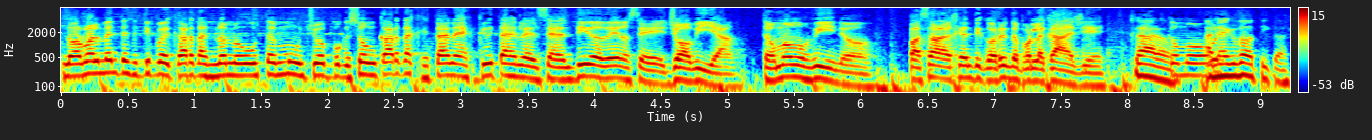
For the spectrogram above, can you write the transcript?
normalmente este tipo de cartas no me gustan mucho porque son cartas que están escritas en el sentido de, no sé, llovía, tomamos vino, pasaba gente corriendo por la calle. Claro, Como una- anecdóticas.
